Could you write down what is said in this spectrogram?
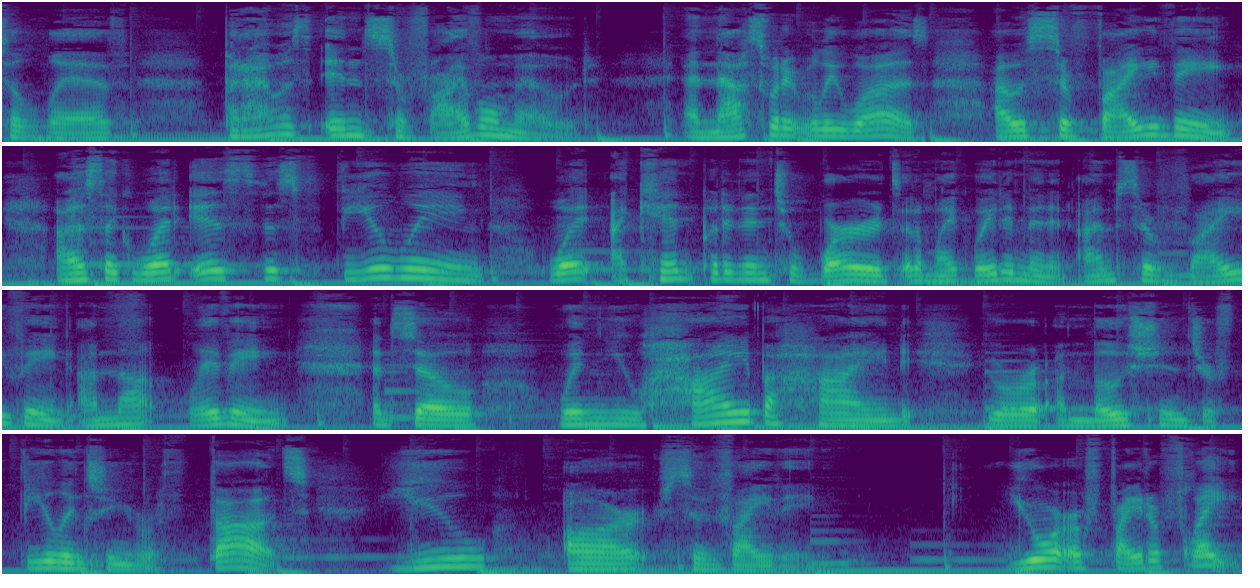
to live. But I was in survival mode. And that's what it really was. I was surviving. I was like, what is this feeling? What I can't put it into words. And I'm like, wait a minute, I'm surviving. I'm not living. And so when you hide behind your emotions, your feelings, and your thoughts, you are surviving. You're a fight or flight.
